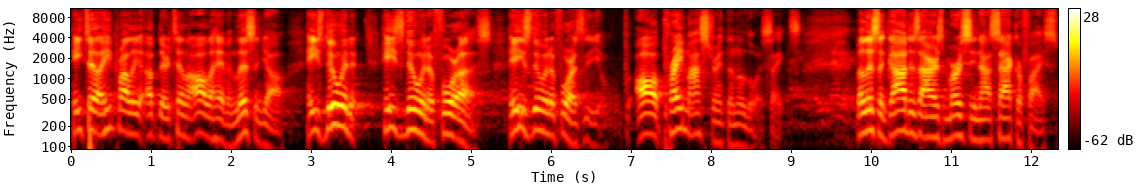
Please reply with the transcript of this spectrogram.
He tell He probably up there telling all of heaven, listen, y'all. He's doing it. He's doing it for us. He's doing it for us all pray my strength in the Lord, saints. But listen, God desires mercy, not sacrifice.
